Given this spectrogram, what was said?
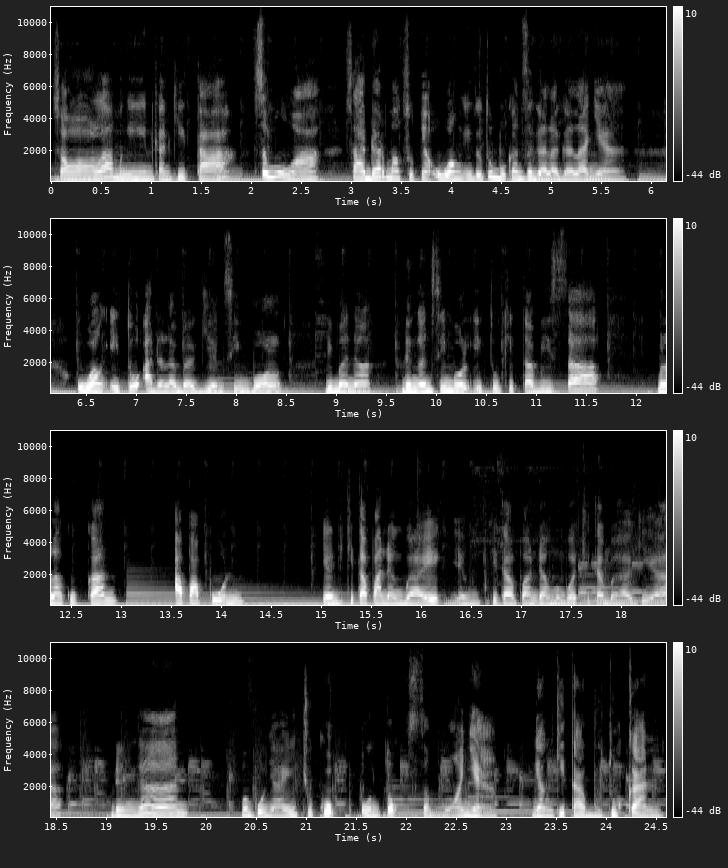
seolah menginginkan kita semua sadar maksudnya uang itu tuh bukan segala-galanya. Uang itu adalah bagian simbol di mana dengan simbol itu kita bisa melakukan apa pun yang kita pandang baik, yang kita pandang membuat kita bahagia dengan mempunyai cukup untuk semuanya yang kita butuhkan.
